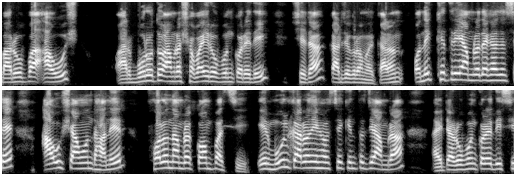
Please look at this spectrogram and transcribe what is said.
বা রোপা আউশ, আর বড় তো আমরা সবাই রোপণ করে দেই। সেটা কার্যক্রম হয়। কারণ অনেক ক্ষেত্রেই আমরা দেখা যাচ্ছে আউশ আমন ধানের ফলন আমরা কম পাচ্ছি। এর মূল কারণই হচ্ছে কিন্তু যে আমরা এটা রোপণ করে দিচ্ছি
